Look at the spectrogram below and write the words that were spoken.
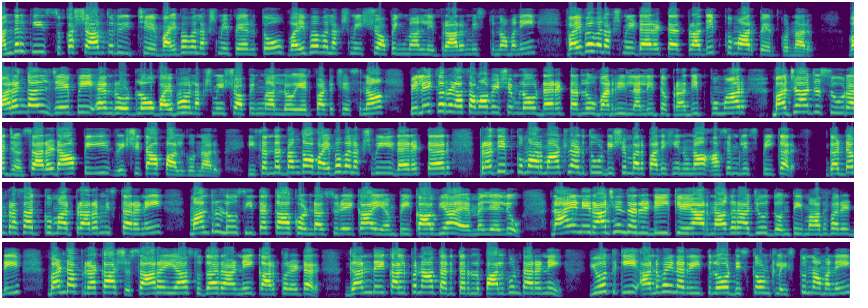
అందరికీ సుఖశాంతులు ఇచ్చే వైభవ లక్ష్మి పేరుతో వైభవ లక్ష్మి షాపింగ్ మాల్ని ప్రారంభిస్తున్నామని వైభవ లక్ష్మి డైరెక్టర్ ప్రదీప్ కుమార్ పేర్కొన్నారు. వరంగల్ జేపీఎన్ రోడ్లో వైభవ లక్ష్మి షాపింగ్ మాల్లో ఏర్పాటు చేసిన విలేకరుల సమావేశంలో డైరెక్టర్లు వర్రి లలిత్ ప్రదీప్ కుమార్ బజాజ్ సూరజ్ సరడా పి. రిషిత పాల్గొన్నారు. ఈ సందర్భంగా వైభవ లక్ష్మి డైరెక్టర్ ప్రదీప్ కుమార్ మాట్లాడుతూ డిసెంబర్ పదిహేనున అసెంబ్లీ స్పీకర్ గడ్డం ప్రసాద్ కుమార్ ప్రారంభిస్తారని మంత్రులు సీతక్క కొండ సురేఖ ఎంపీ కావ్య ఎమ్మెల్యేలు నాయని రాజేందర్ రెడ్డి కేఆర్ నాగరాజు దొంతి మాధవరెడ్డి బండ ప్రకాష్ సారయ్య సుధారాణి కార్పొరేటర్ గందే కల్పన తదితరులు పాల్గొంటారని యూత్కి అనువైన రీతిలో డిస్కౌంట్లు ఇస్తున్నామని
